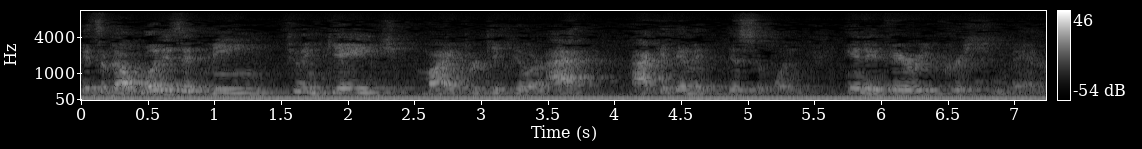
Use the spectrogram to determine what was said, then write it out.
It's about what does it mean to engage my particular academic discipline in a very Christian manner.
